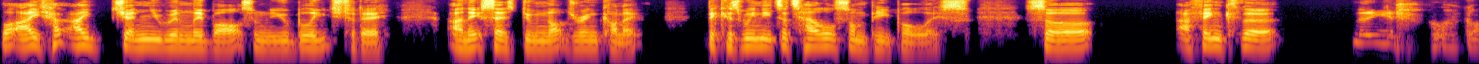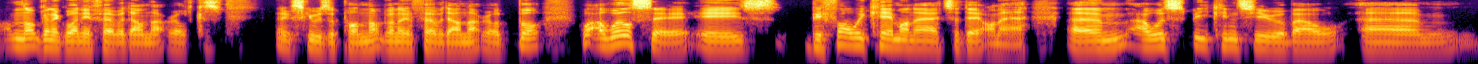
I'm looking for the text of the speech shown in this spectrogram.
Well, I I genuinely bought some new bleach today, and it says "do not drink" on it because we need to tell some people this. So I think that oh I'm not going to go any further down that road because, excuse the pun, not going any further down that road. But what I will say is, before we came on air today, on air, um, I was speaking to you about um,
